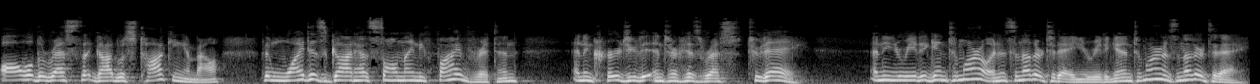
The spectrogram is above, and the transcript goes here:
all the rest that God was talking about, then why does God have Psalm 95 written and encourage you to enter his rest today. And then you read again tomorrow and it's another today. And you read again tomorrow, it's another today.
